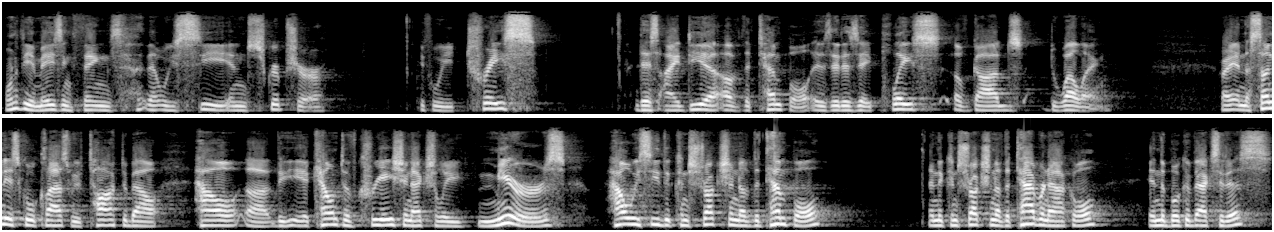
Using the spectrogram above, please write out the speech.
One of the amazing things that we see in Scripture if we trace this idea of the temple is it is a place of God's dwelling. Right? In the Sunday school class, we've talked about how uh, the account of creation actually mirrors how we see the construction of the temple and the construction of the tabernacle in the book of Exodus.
